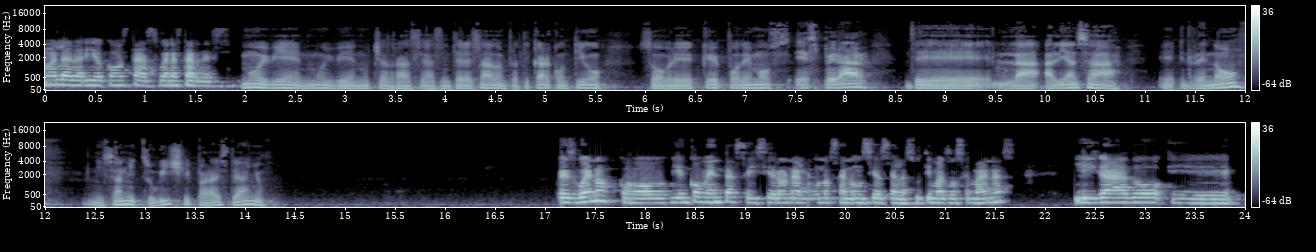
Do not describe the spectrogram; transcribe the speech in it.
Hola Darío, ¿cómo estás? Buenas tardes. Muy bien, muy bien, muchas gracias. Interesado en platicar contigo sobre qué podemos esperar de la alianza eh, Renault, Nissan Mitsubishi para este año. Pues bueno, como bien comentas, se hicieron algunos anuncios en las últimas dos semanas ligado, eh,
